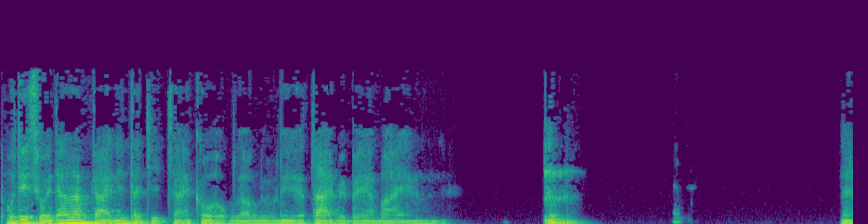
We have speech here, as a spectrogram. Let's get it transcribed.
ผู้ที่สวยทั้งร่างกายนี้แต่จิตใจโกหกเราดูนี่ก็ตายไปไปอบายนะ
